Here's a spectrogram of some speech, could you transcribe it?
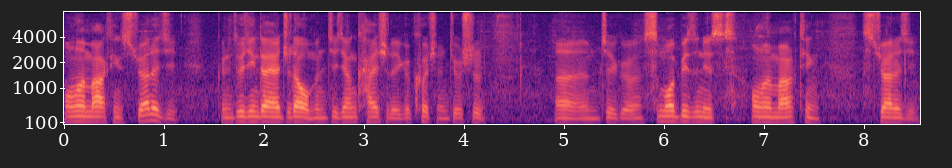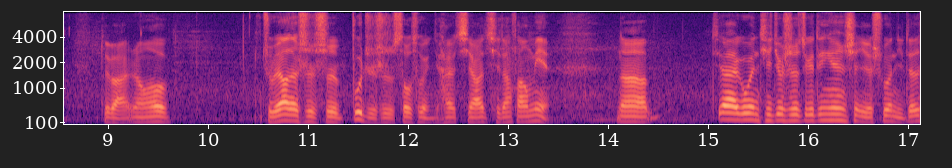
online marketing strategy。可能最近大家知道，我们即将开始的一个课程就是，嗯，这个 small business online marketing strategy，对吧？然后。主要的是是不只是搜索引擎，还有其他其他方面。那第二个问题就是，这个丁先生也说你的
